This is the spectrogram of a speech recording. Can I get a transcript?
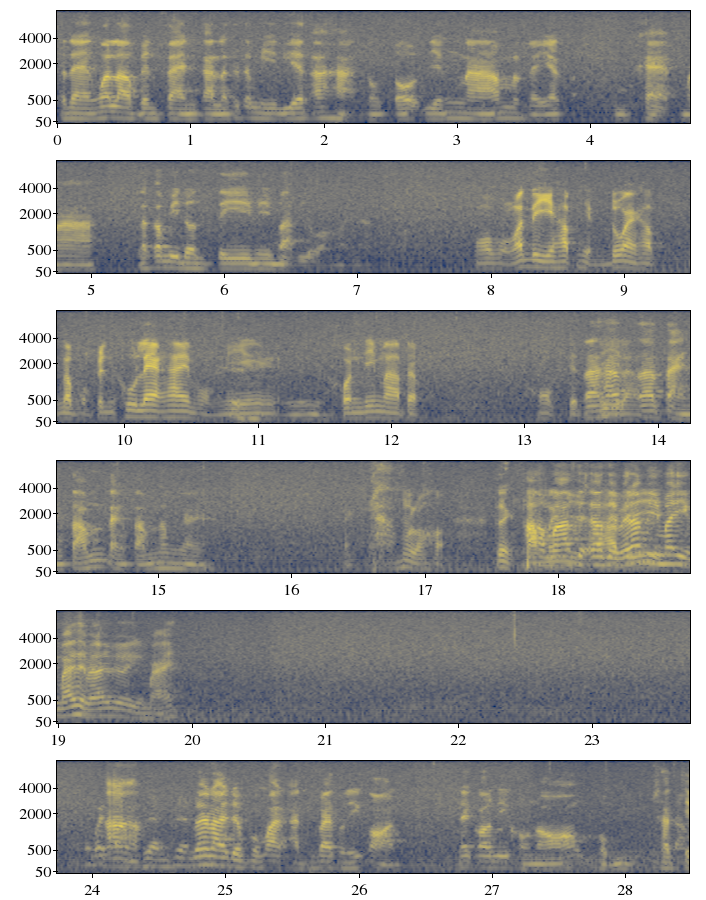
แสดงว่าเราเป็นแฟนกัน แล้วก็จะมีเลี้ยงอาหารตรงโต๊ะเลี้ยงน้ำอะไรเงี้ยแขกมา แล้วก็มีดนตรีมีบัตรหลวงอะไรเงี้ยโอ้ผมว่าดีครับเห็นด้วยครับแต่ผมเป็นคู่แรกให้ผมมีคนที่มาแบบหกเจ็ดแต่ปีถ้าแล้วถ้าแต่งซ้ำแต่งซ้ำทำไง แต่งซ้ำเหรอ แต่งเอาซ้ำมาไม่เเอาเสร็จไปแล้วมีครับมาอีกไหมเสร็จไปแล้วมีอีกไหม ต้องไปตามเพื่อนเพื่อน ไม่เป็นไรเดี๋ยวผมอธิบายตรงนี้ก่อน ในกรณีของน้องผมชัดเจ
